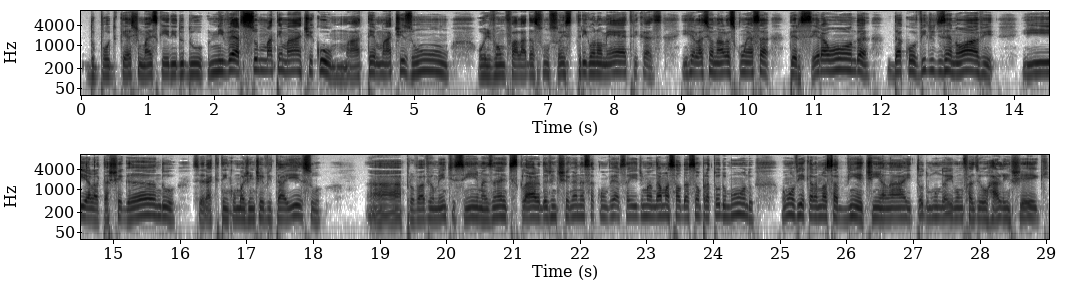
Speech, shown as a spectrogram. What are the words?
do podcast mais querido do universo matemático, Matematizum. Hoje vamos falar das funções trigonométricas e relacioná-las com essa terceira onda da Covid-19. E ela está chegando. Será que tem como a gente evitar isso? Ah, provavelmente sim, mas antes, claro, da gente chegar nessa conversa aí de mandar uma saudação para todo mundo, vamos ouvir aquela nossa vinhetinha lá e todo mundo aí vamos fazer o Harlem Shake.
